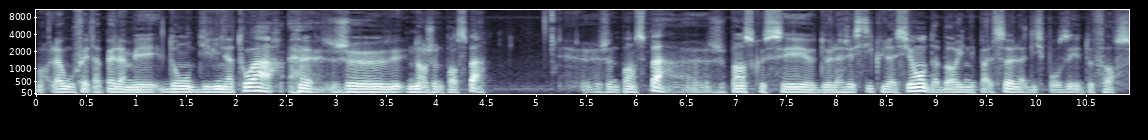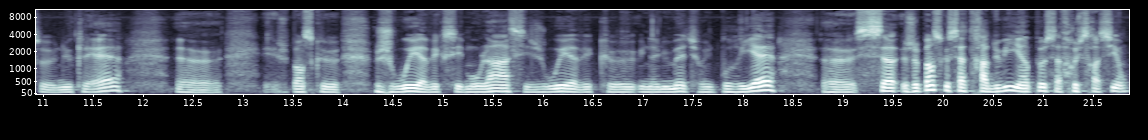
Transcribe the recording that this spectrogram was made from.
Bon, Là vous faites appel à mes dons divinatoires, je... non, je ne pense pas. Je ne pense pas. Je pense que c'est de la gesticulation. D'abord, il n'est pas le seul à disposer de forces nucléaires. Euh, je pense que jouer avec ces mots-là, c'est jouer avec euh, une allumette sur une poudrière. Euh, je pense que ça traduit un peu sa frustration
